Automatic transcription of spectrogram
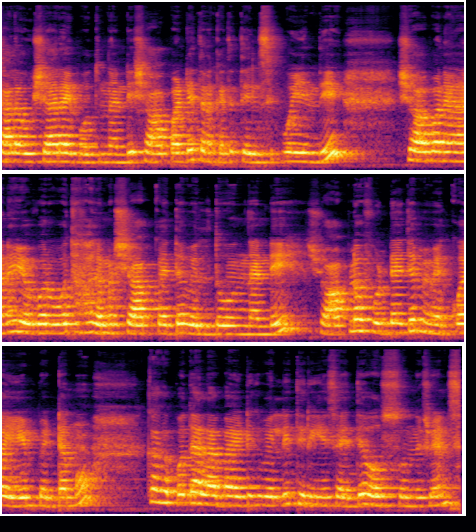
చాలా హుషారైపోతుందండి. షాప్ అంటే తనకైతే తెలిసిపోయింది. షాప్ అనగానే ఎవరు పోతే వాళ్ళ మరి షాప్కి అయితే వెళ్తూ ఉందండి. షాప్లో ఫుడ్ అయితే మేము ఎక్కువ ఏం పెట్టాము. కాకపోతే అలా బయటకు వెళ్ళి తిరిగేసి అయితే వస్తుంది ఫ్రెండ్స్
